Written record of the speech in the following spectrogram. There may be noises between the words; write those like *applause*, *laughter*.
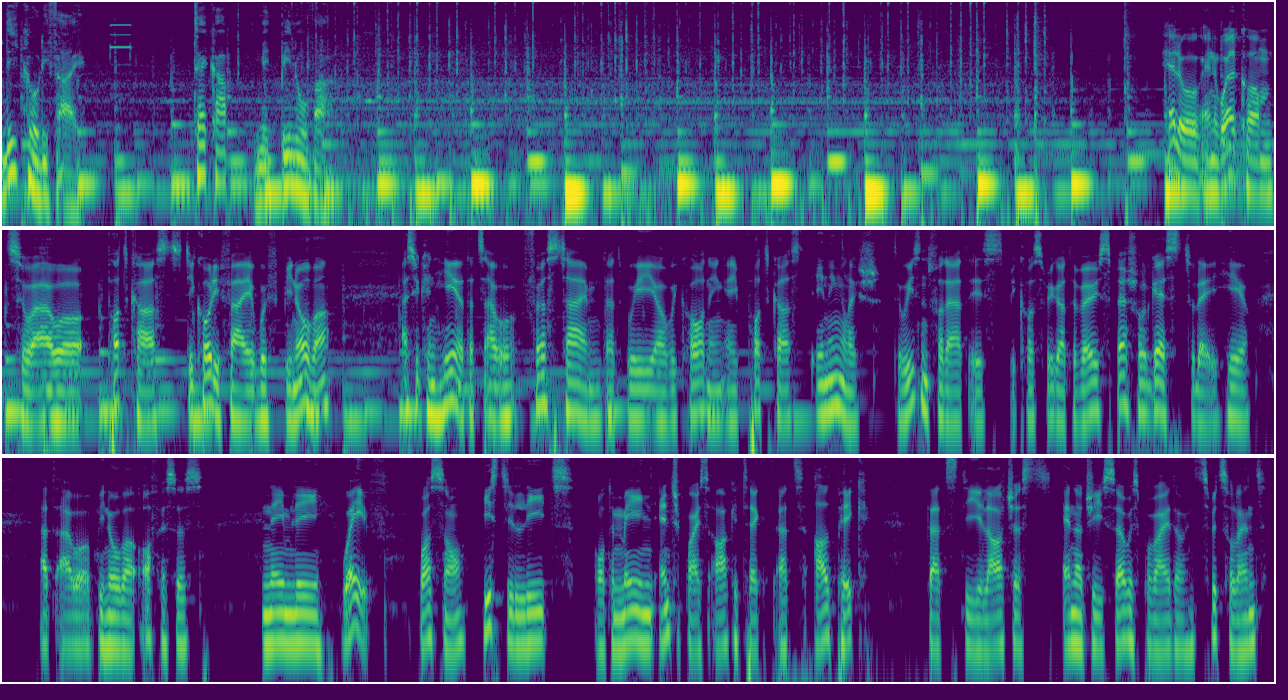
Decodify. Tech Up mit Binova. Hello and welcome to our podcast Decodify with Binova. As you can hear, that's our first time that we are recording a podcast in English. The reason for that is because we got a very special guest today here at our Binova offices, namely Ralfe Poisson. He's the lead or the main enterprise architect at Alpiq. That's the largest energy service provider in Switzerland.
